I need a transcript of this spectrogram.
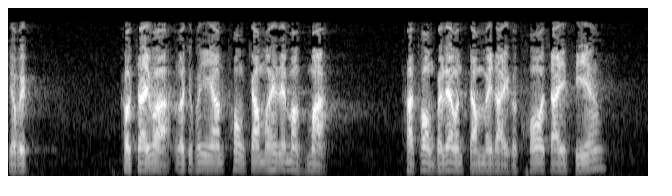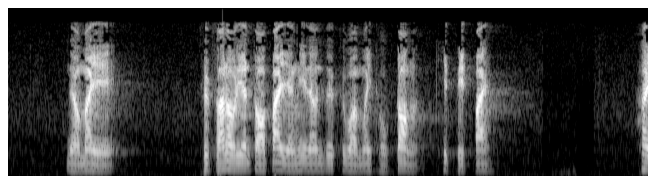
อย่าไปเข้าใจว่าเราจะพยายามท่องจำมาให้ได้มากมากถ้าท่องไปแล้วมันจำไม่ได้ก็ท้อใจเสียงเดี๋ยวไม่ศึกษาเราเรียนต่อไปอย่างนี้นะมันนึกว่าไม่ถูกต้องคิดผิดไป ให้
